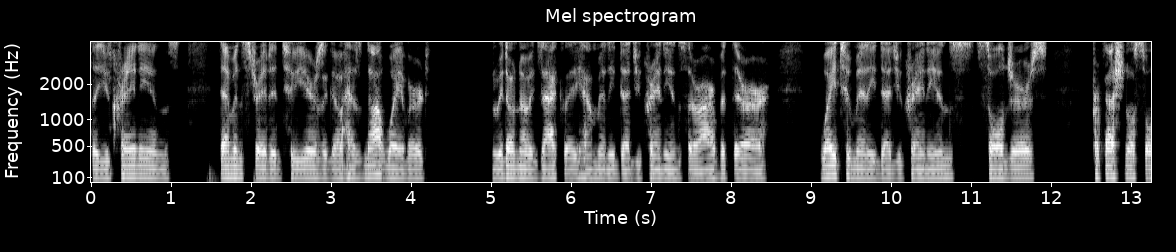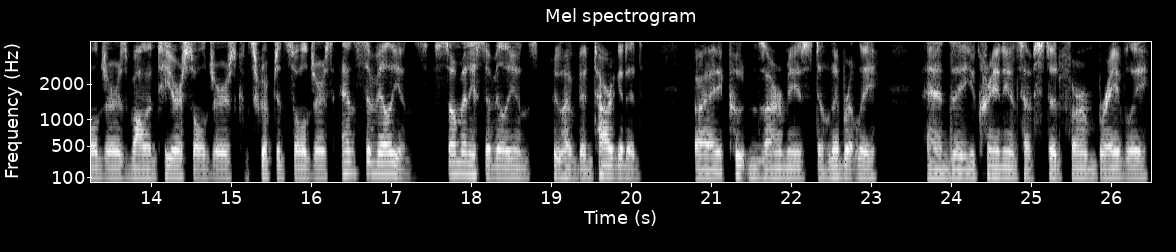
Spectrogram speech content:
the Ukrainians demonstrated two years ago has not wavered. We don't know exactly how many dead Ukrainians there are, but there are way too many dead Ukrainians, soldiers, professional soldiers, volunteer soldiers, conscripted soldiers, and civilians. So many civilians who have been targeted by Putin's armies deliberately and the Ukrainians have stood firm bravely.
